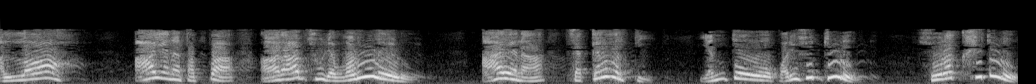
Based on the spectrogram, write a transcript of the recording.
అల్లాహ్. ఆయన తప్ప ఆరాధ్యుడెవ్వడూ లేడు. ఆయన చక్రవర్తి ఎంతో పరిశుద్ధుడు సురక్షితుడు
